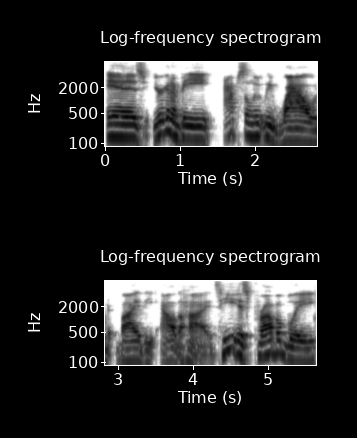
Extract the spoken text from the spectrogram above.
is you're going to be absolutely wowed by the aldehydes. He is probably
